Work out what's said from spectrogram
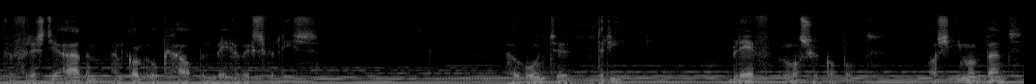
verfrist je adem en kan ook helpen bij gewichtsverlies. Gewoonte 3. Blijf losgekoppeld. Als je iemand bent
